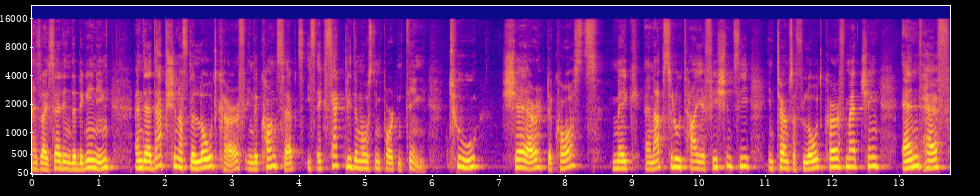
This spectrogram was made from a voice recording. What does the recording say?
as I said in the beginning, and the adaptation of the load curve in the concepts is exactly the most important thing to share the costs make an absolute high efficiency in terms of load curve matching and have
